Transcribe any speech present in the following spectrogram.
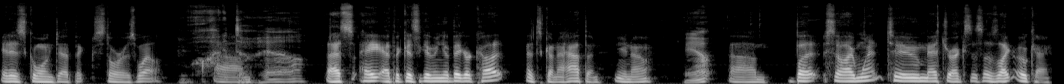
It is going to Epic Store as well. What Um, the hell? That's hey, Epic is giving a bigger cut. It's going to happen. You know. Yeah. Um, but so I went to Metro Exodus. I was like, okay,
